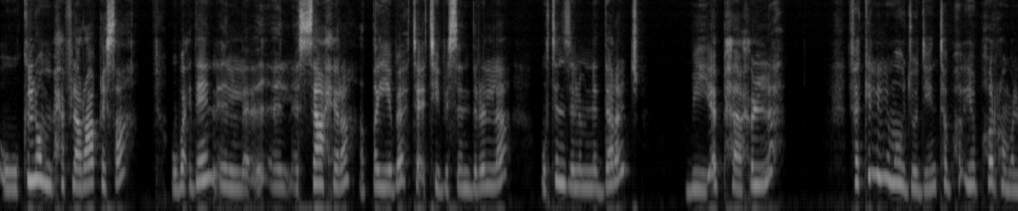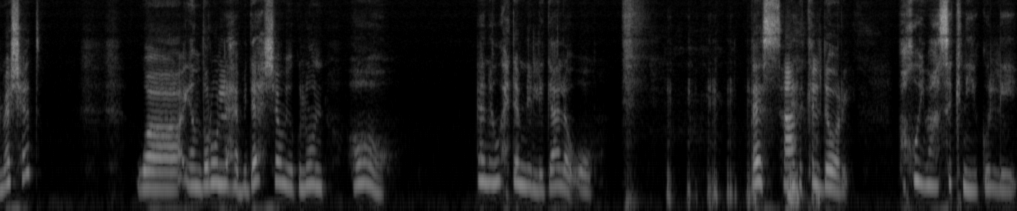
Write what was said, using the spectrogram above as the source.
وكلهم حفلة راقصة. وبعدين ال- ال- الساحرة الطيبة تأتي بسندريلا وتنزل من الدرج بأبهى حلة. فكل اللي موجودين يبهرهم المشهد وينظرون لها بدهشة ويقولون أوه أنا وحدة من اللي قالوا أوه. بس هذا كل دوري. فأخوي ماسكني يقول لي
